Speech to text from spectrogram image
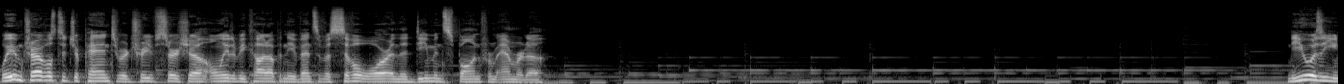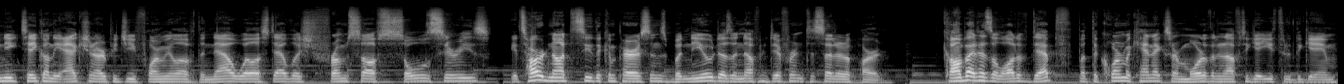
William travels to Japan to retrieve Saoirse, only to be caught up in the events of a civil war and the demon spawned from Amrita. Nioh is a unique take on the action RPG formula of the now well-established FromSoft Souls series. It's hard not to see the comparisons, but Nioh does enough different to set it apart. Combat has a lot of depth, but the core mechanics are more than enough to get you through the game.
